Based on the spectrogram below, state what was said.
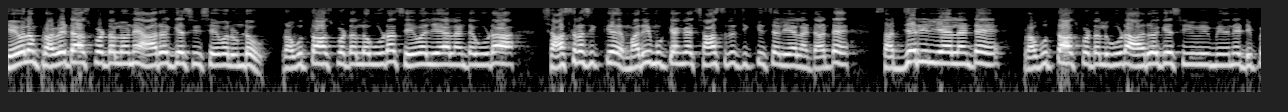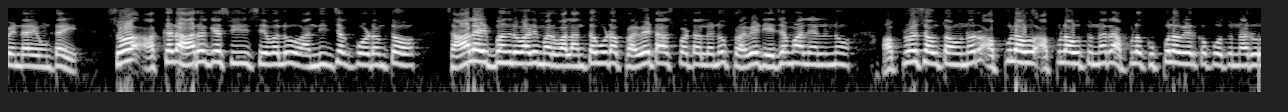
కేవలం ప్రైవేట్ హాస్పిటల్లోనే ఆరోగ్యశ్రీ సేవలు ఉండవు. ప్రభుత్వ హాస్పిటల్లో కూడా సేవలు చేయాలంటే కూడా శాస్త్రచికి మరీ ముఖ్యంగా శాస్త్రచికిత్సలు చేయాలంటే అంటే సర్జరీలు చేయాలంటే ప్రభుత్వ హాస్పిటల్ కూడా ఆరోగ్యశ్రీ మీదనే డిపెండ్ అయి ఉంటాయి. సో అక్కడ ఆరోగ్యశ్రీ సేవలు అందించకపోవడంతో చాలా ఇబ్బందులు పడి మరి వాళ్ళంతా కూడా ప్రైవేట్ హాస్పిటళ్ళను ప్రైవేట్ యజమాన్యాలను అప్రోచ్ అవుతూ ఉన్నారు అప్పులు అవు- అప్పులు అవుతున్నారు అప్పుల కుప్పలో వేరుకుపోతున్నారు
